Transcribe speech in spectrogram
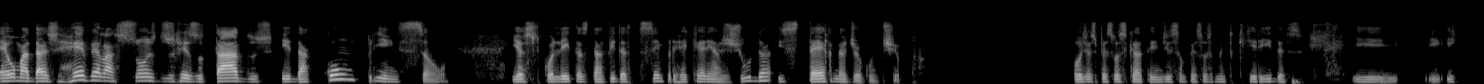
é uma das revelações dos resultados e da compreensão. E as colheitas da vida sempre requerem ajuda externa de algum tipo. Hoje as pessoas que eu atendi são pessoas muito queridas e, e, e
